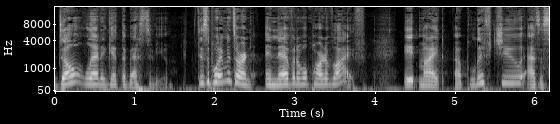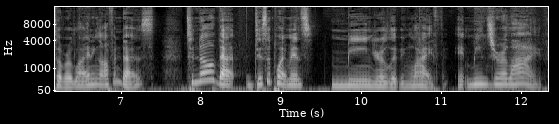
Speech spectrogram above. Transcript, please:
don't let it get the best of you. Disappointments are an inevitable part of life. It might uplift you, as a silver lining often does, to know that disappointments mean you're living life. It means you're alive.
